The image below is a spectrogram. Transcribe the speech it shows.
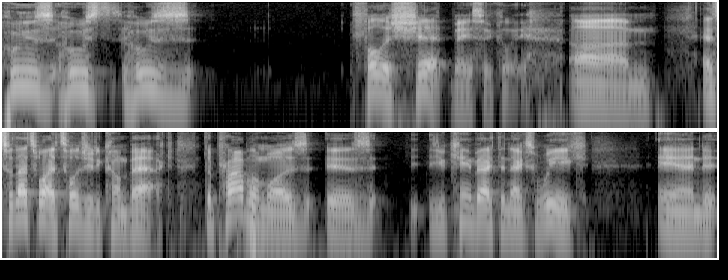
who's who's who's full of shit basically. Um, and so that's why i told you to come back. The problem was is you came back the next week and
